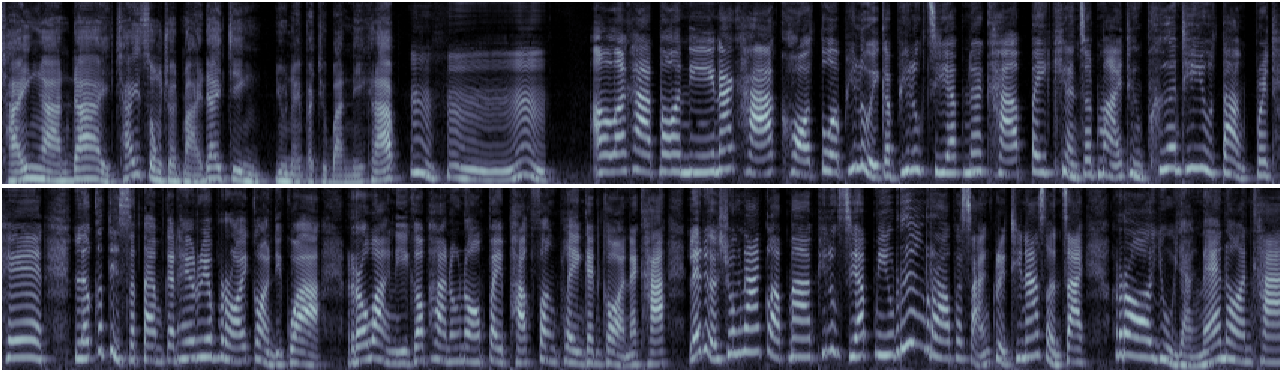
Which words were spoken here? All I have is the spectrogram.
ใช้งานได้ใช้ส่งจดหมายได้จริง อยู่ในปัจจุบันนี้ครับอือหือเอาละค่ะ ตอนนี้นะคะ ขอตัวพี่หลุยกับพี่ลูกเจี๊ยบนะคะ ไปเขียนจดหมายถึงเพื่อนที่อยู่ต่างประเทศ แล้วก็ติดสแตมป์กันให้เรียบร้อยก่อนดีกว่า ระหว่างนี้ก็พาน้องๆไปพักฟังเพลงกันก่อนนะคะ และเดี๋ยวช่วงหน้ากลับมาพี่ลูกเจี๊ยบมีเรื่องราวภาษาอังกฤษที่น่าสนใจ รออยู่อย่างแน่นอนค่ะ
